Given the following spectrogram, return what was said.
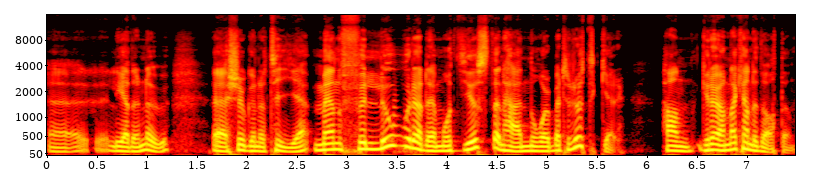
eh, leder nu, eh, 2010, men förlorade mot just den här Norbert Rutger, han gröna kandidaten,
